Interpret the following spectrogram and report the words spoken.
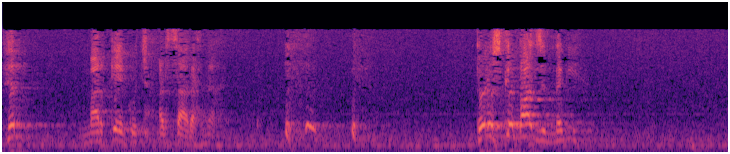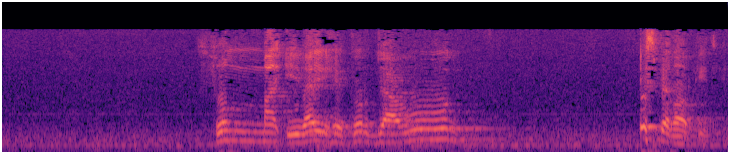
پھر مر کے کچھ عرصہ رہنا ہے۔ پھر اس کے بعد زندگی۔ ہے سم ایوئی ہے تر اس پہ غور کیجیے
